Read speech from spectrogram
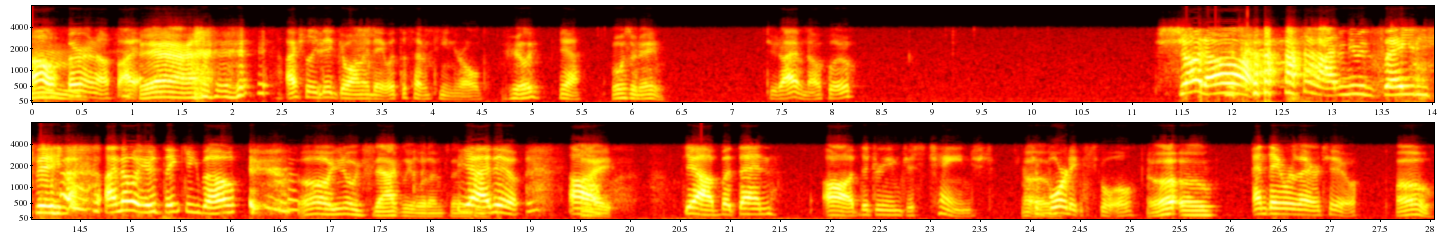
Oh, Hmm. fair enough. I Yeah. I actually did go on a date with the 17 year old. really? Yeah. What was her name? Dude, I have no clue. Shut up! I didn't even say anything. I know what you're thinking though. oh, you know exactly what I'm thinking. Yeah, I do. Um, Alright. Yeah, but then uh the dream just changed to Uh-oh. boarding school, Uh-oh. and they were there too. Oh.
